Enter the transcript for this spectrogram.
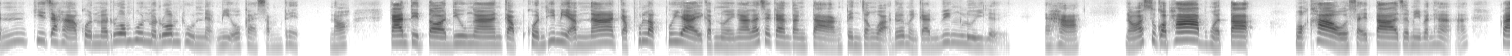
นที่จะหาคนมาร่วมหุ้นมาร่วมทุนเนี่ยมีโอกาสสำเร็จเนาะการติดต่อดีลงานกับคนที่มีอำนาจกับผู้หลักผู้ใหญ่กับหน่วยงานราชการต่างๆ เป็นจังหวะด้วยเหมือนกันวิ่งลุยเลยนะคะเนาะสุขภาพหัวตา หัวเข่าสายตาจะมีปัญหา ใคร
